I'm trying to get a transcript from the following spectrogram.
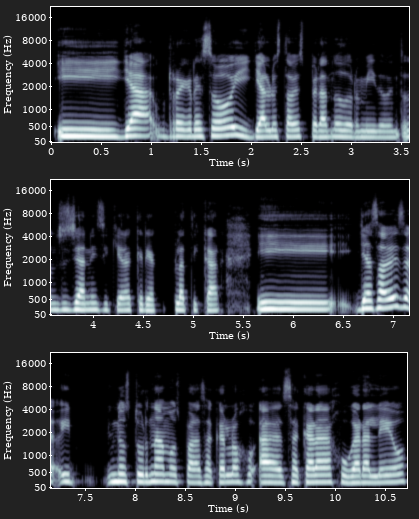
y ya regresó y ya lo estaba esperando dormido, entonces ya ni siquiera quería platicar. Y ya sabes, y nos turnamos para sacarlo a, sacar a jugar a Leo.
